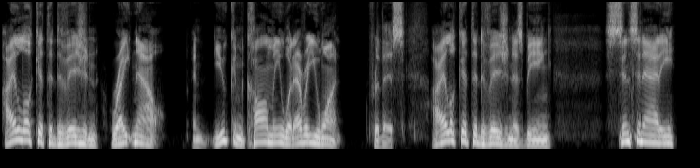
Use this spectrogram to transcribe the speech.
I look at the division right now, and you can call me whatever you want for this. I look at the division as being Cincinnati,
